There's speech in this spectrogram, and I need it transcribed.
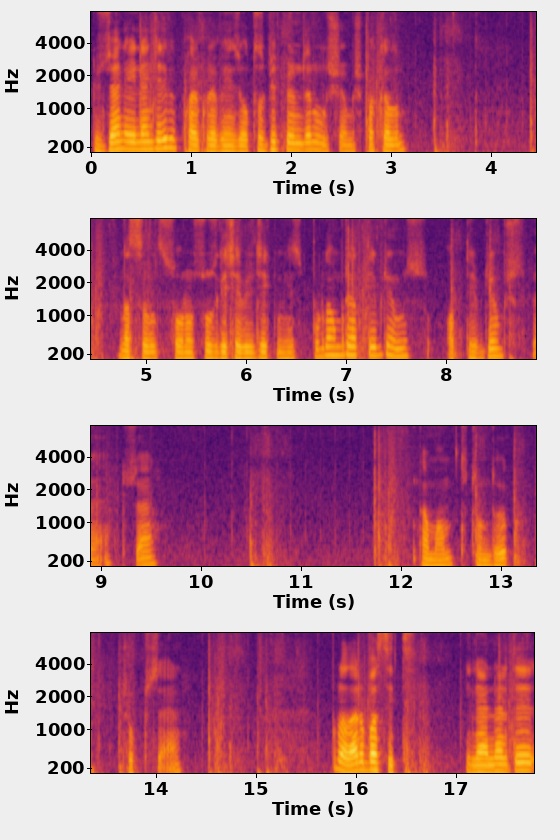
Güzel, eğlenceli bir parkura benziyor. 31 bölümden oluşuyormuş. Bakalım. Nasıl sorunsuz geçebilecek miyiz? Buradan buraya atlayabiliyor muyuz? Atlayabiliyormuşuz be. Güzel. Tamam, tutunduk. Çok güzel. Buralar basit. İlerlerde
